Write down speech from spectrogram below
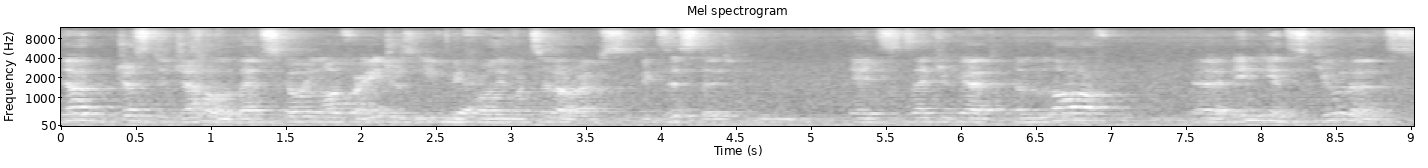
No, just in general, that's going on for ages, even Yeah. before the Mozilla reps existed. It's that you get a lot of uh, Indian students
